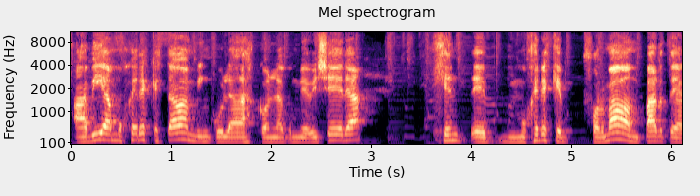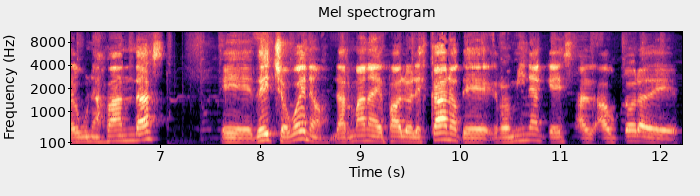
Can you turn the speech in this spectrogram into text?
había mujeres que estaban vinculadas con la cumbia villera, gente, eh, mujeres que formaban parte de algunas bandas. Eh, de hecho, bueno, la hermana de Pablo Lescano, de Romina, que es al- autora de,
